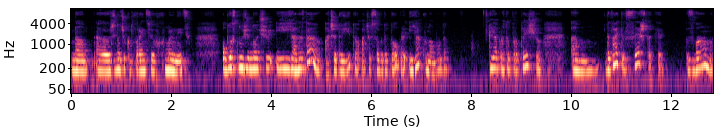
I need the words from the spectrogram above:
на е, жіночу конференцію в Хмельницьк, обласну жіночу, і я не знаю, а чи доїду, а чи все буде добре, і як воно буде. Я просто про те, що ем, давайте все ж таки з вами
